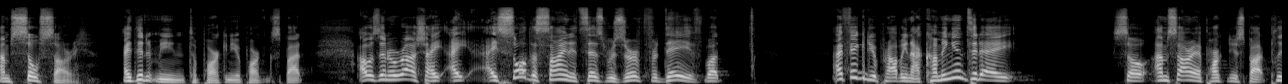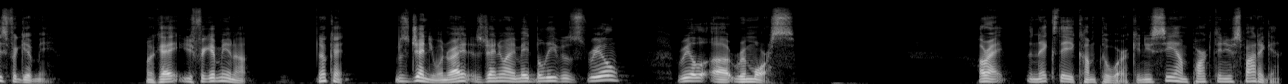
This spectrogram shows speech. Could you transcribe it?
I'm so sorry. I didn't mean to park in your parking spot. I was in a rush. I, I, I saw the sign, it says reserved for Dave, but I figured you're probably not coming in today. So I'm sorry I parked in your spot. Please forgive me. Okay? You forgive me or not? Okay. It was genuine, right? It was genuine. I made believe it was real, real uh, remorse. All right. The next day you come to work and you see I'm parked in your spot again.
